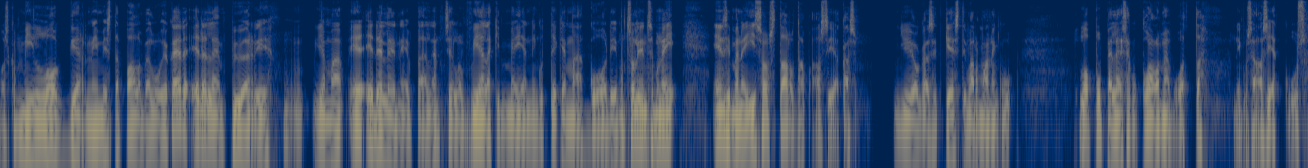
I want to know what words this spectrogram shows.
voisiko Meal Logger nimistä palvelua, joka ed- edelleen pyörii, ja mä e-, edelleen epäilen, siellä on vieläkin meidän niin tekemää koodia, mutta se oli semmoinen ensimmäinen iso startup-asiakas, joka sitten kesti varmaan niin kuin loppupeleissä kuin kolme vuotta, niin kuin se asiakkuus.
